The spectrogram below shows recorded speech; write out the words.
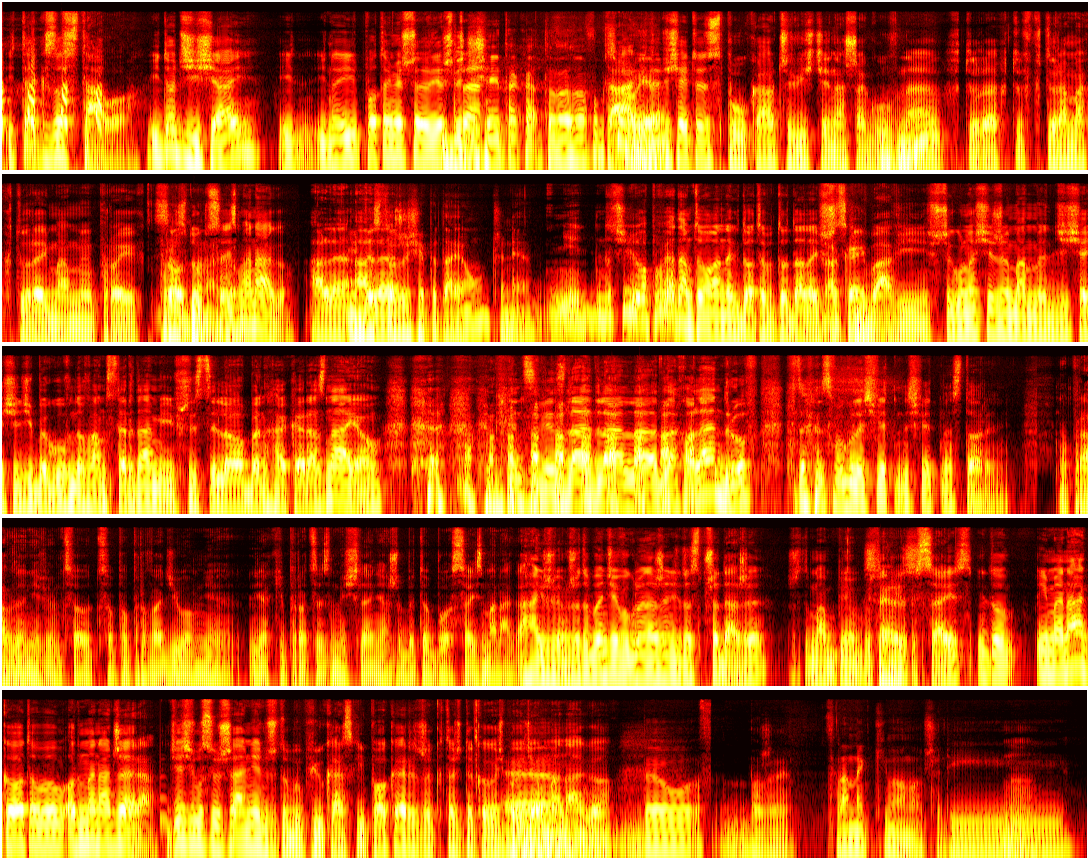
I tak zostało. I do dzisiaj, i, i, no i potem jeszcze... jeszcze Do dzisiaj taka, ta nazwa tak, funkcjonuje. i do dzisiaj to jest spółka, oczywiście nasza główna, w, która, w, ramach której mamy projekt, produkt. Salesmanago. Ale, Inwestorzy ale się pytają, czy nie? nie, znaczy opowiadam tą anegdotę, bo to dalej wszystkich Okej. bawi. W szczególności, że mamy dzisiaj siedzibę główną w Amsterdamie i wszyscy Leo Benhakera znają, więc, więc dla, dla, dla, Holendrów to jest w ogóle świetne, świetne story. Naprawdę nie wiem, co, co poprowadziło mnie, jaki proces myślenia, żeby to było Salesmanago. Aha, już wiem, że to będzie w ogóle narzędzie do sprzedaży, że to ma być Sales. sales i to i Manago to był od menadżera. Gdzieś usłyszałem, nie wiem, czy to był piłkarski poker, że ktoś do kogoś powiedział E, Manago. Był, Boże, Franek Kimono, czyli...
